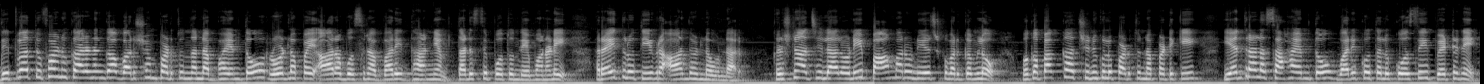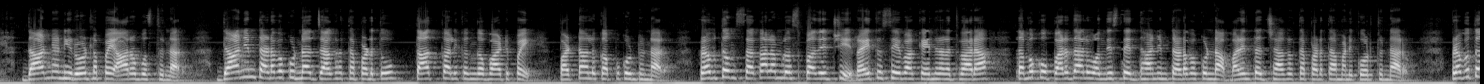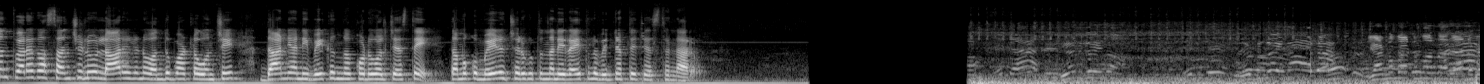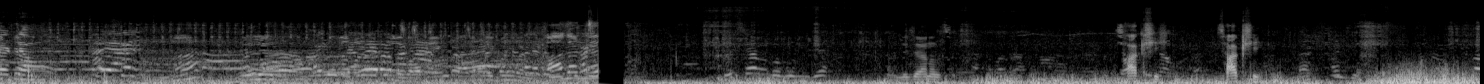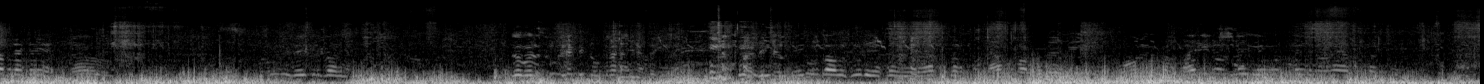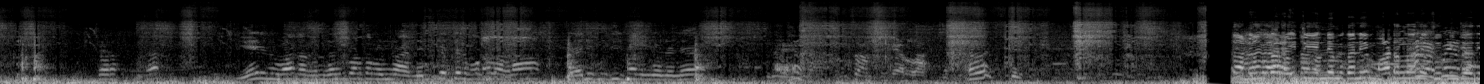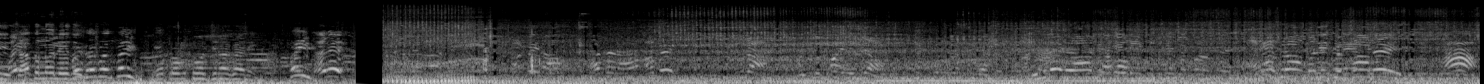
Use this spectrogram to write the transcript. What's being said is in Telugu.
దిత్వా తుఫాను కారణంగా వర్షం పడుతుందన్న భయంతో రోడ్లపై ఆరబోసిన వరి ధాన్యం తడిసిపోతుందేమోనని రైతులు తీవ్ర ఆందోళనలో ఉన్నారు. కృష్ణా జిల్లాలోని పామరు నియోజకవర్గంలో ఒక పక్క చినుకులు పడుతున్నప్పటికీ యంత్రాల సహాయంతో వరి కోతలు కోసి వెంటనే ధాన్యాన్ని రోడ్లపై ఆరబోస్తున్నారు. ధాన్యం తడవకుండా జాగ్రత్త పడుతూ తాత్కాలికంగా వాటిపై పట్టాలు కప్పుకుంటున్నారు. ప్రభుత్వం సకాలంలో స్పందించి రైతు సేవా కేంద్రాల ద్వారా తమకు పరదాలు అందిస్తే ధాన్యం తడవకుండా మరింత జాగ్రత్త పడతామని కోరుతున్నారు. ప్రభుత్వం త్వరగా సంచులు లారీలను అందుబాటులో ఉంచి ధాన్యాన్ని వేగంగా కొనుగోలు చేస్తే తమకు మేలు జరుగుతుందని రైతులు విజ్ఞప్తి చేస్తున్నారు. ఎండబెట్టమన్నారు ఎండబెట్టాం కాదండి అన్ని ఛానల్స్ సాక్షి సాక్షి ఏది నువ్వా నాకు రెండు రోజులు కొడతా రెండు నెంపు పెట్టాను ముక్కలు అక్కడ అవన్నీ ఇప్పుడు తీసుకోవాలనుకోండి రైతు ఎన్నెము కానీ మాటల్లోనే చూపించేది జాతల్లో లేదు ఏ ప్రభుత్వం వచ్చినా కానీ Thank. 你们那边，然后那边什？我们立刻发力啊。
